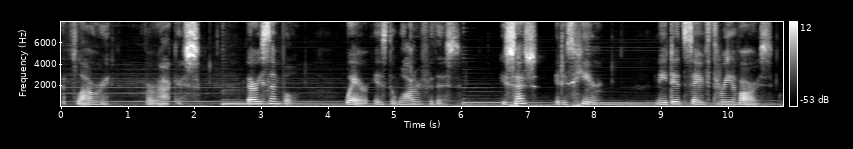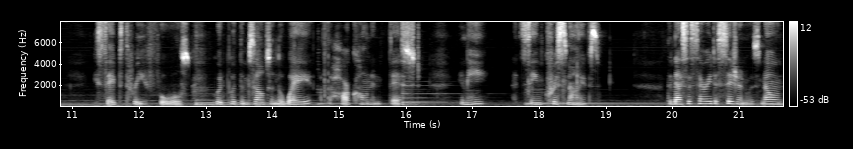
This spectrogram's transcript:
the flowering of Arrakis? Very simple. Where is the water for this? He says it is here, and he did save three of ours. He saved three fools who had put themselves in the way of the Harkonnen fist, and he had seen crysknives. The necessary decision was known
